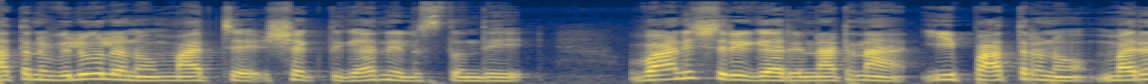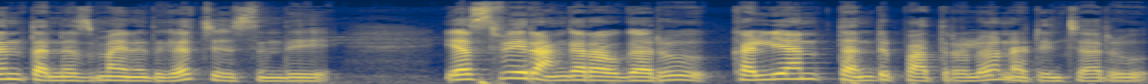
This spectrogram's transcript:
అతని విలువలను మార్చే శక్తిగా నిలుస్తుంది. వాణిశ్రీ గారి నటన ఈ పాత్రను మరింత నిజమైనదిగా చేసింది. ఎస్వి రంగారావు గారు కళ్యాణ్ తండ్రి పాత్రలో నటించారు.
